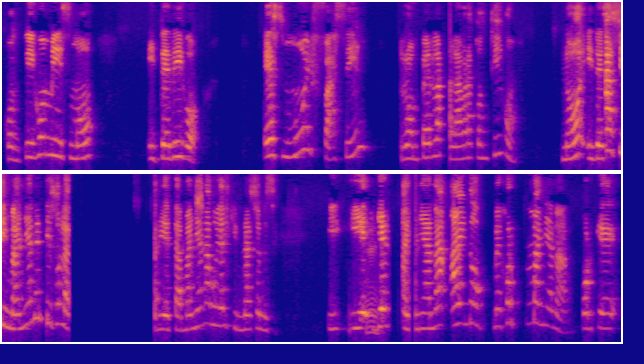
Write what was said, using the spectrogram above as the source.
contigo mismo. Y te digo, es muy fácil romper la palabra contigo, ¿no? Y decir, ah, si mañana empiezo la dieta, mañana voy al gimnasio, y, y mañana, ay no, mejor mañana, porque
